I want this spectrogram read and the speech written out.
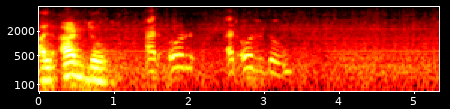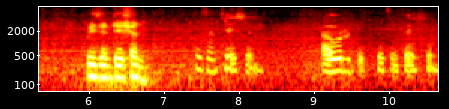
الأرض at ur at urdu presentation. presentation. Urdu presentation.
